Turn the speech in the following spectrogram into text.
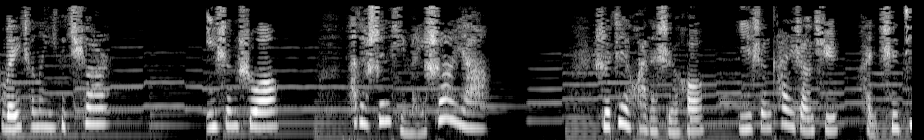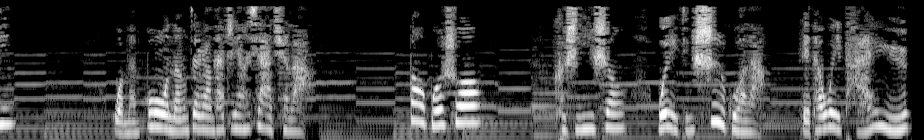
围成了一个圈儿。医生说：“他的身体没事呀。”说这话的时候，医生看上去很吃惊。我们不能再让他这样下去了，鲍勃说。可是医生，我已经试过了，给他喂台鱼、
